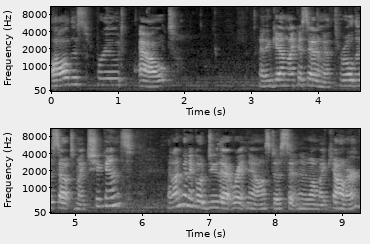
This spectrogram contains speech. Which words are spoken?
all this fruit out. And again, like I said, I'm going to throw this out to my chickens. And I'm going to go do that right now instead of setting it on my counter.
